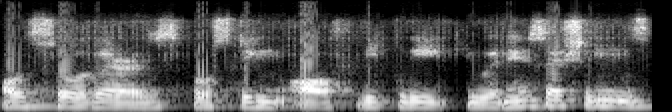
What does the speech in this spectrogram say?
also there's hosting of weekly Q&A sessions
